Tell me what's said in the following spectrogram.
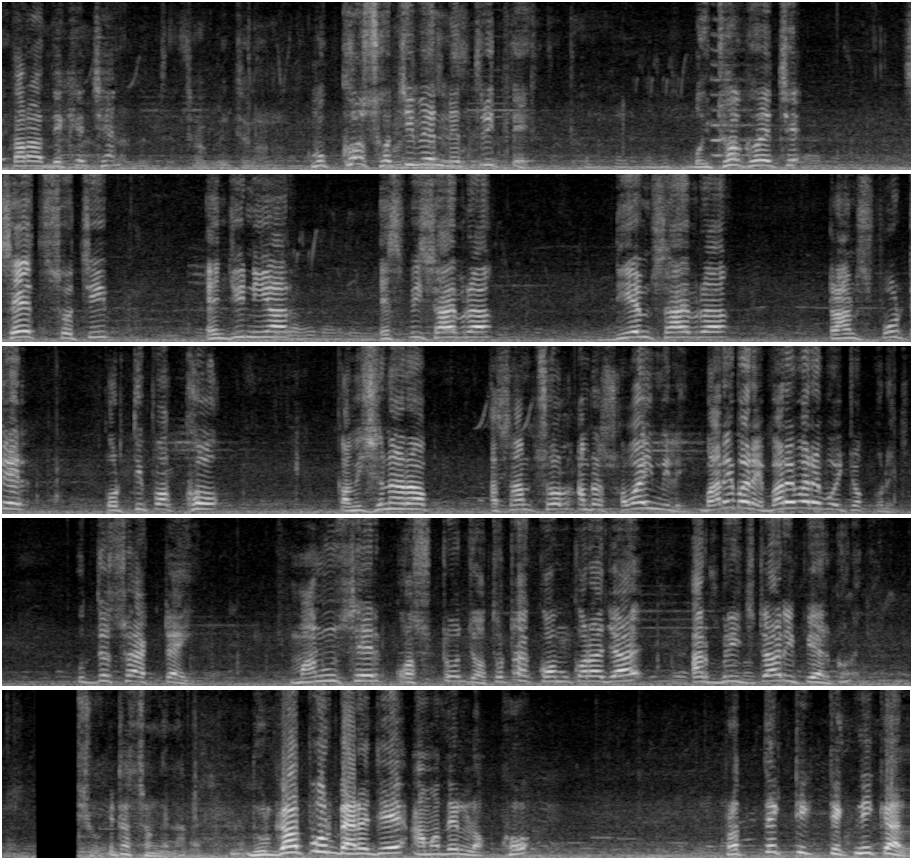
তারা দেখেছেন। মুখ্য সচিবের নেতৃত্বে বৈঠক হয়েছে। সেচ সচিব ইঞ্জিনিয়ার, এসপি সাহেবরা, ডিএম সাহেবরা, ট্রান্সপোর্টের কর্তৃপক্ষ, কমিশনার অফ আসানসোল, আমরা সবাই মিলে বারে বারে বারে বারে বৈঠক করেছি। উদ্দেশ্য একটাই, মানুষের কষ্ট যতটা কম করা যায় আর ব্রিজটা রিপেয়ার করা যায়। এটার সঙ্গে না, দুর্গাপুর ব্যারেজে আমাদের লক্ষ্য, প্রত্যেকটি টেকনিক্যাল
